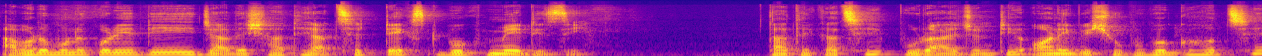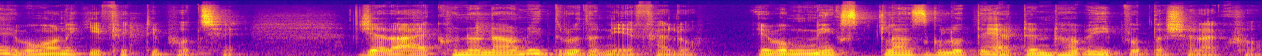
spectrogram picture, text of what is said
আবারও মনে করিয়ে দিই, যাদের সাথে আছে টেক্সট বুক মেড ইজি তাদের কাছে পুরো আয়োজনটি অনেক বেশি উপভোগ্য হচ্ছে এবং অনেক ইফেক্টিভ হচ্ছে। যারা এখনও নাওনি, দ্রুত নিয়ে ফেলো এবং নেক্সট ক্লাসগুলোতে অ্যাটেন্ড হবে, এই প্রত্যাশা রাখো।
